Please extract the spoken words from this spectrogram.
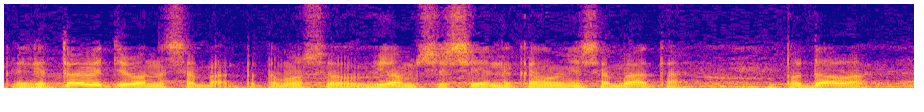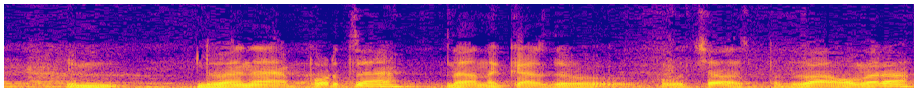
приготовить его на шаббат. Потому что в Йом Шиши накануне шаббата подала им двойная порция, да, на каждого получалось по два омера.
